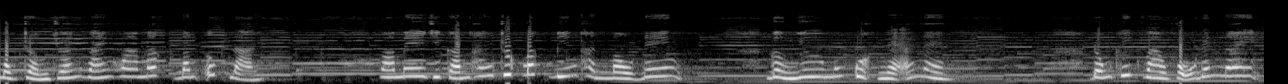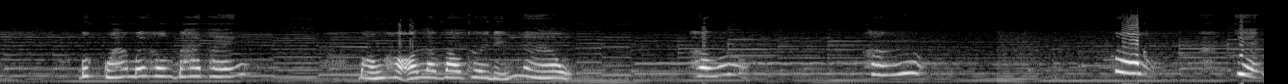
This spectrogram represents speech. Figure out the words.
Một trận choáng váng hoa mắt đánh úp lại. Hoa mi chỉ cảm thấy trước mắt biến thành màu đen, gần như muốn quật ngã nàng. Đống khiết vào phủ đến nay, bất quá mới hơn ba tháng. Bọn họ là vào thời điểm nào? Hắn... Hắn... Không, chàng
